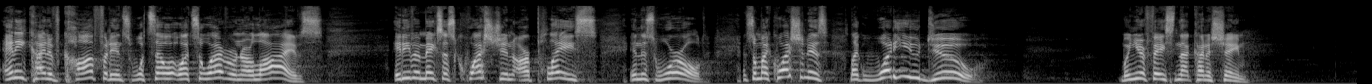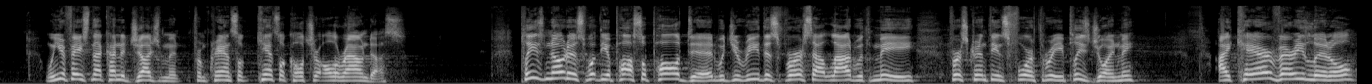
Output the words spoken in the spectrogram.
any kind of confidence whatsoever in our lives. It even makes us question our place in this world. And so, my question is like, what do you do when you're facing that kind of shame? When you're facing that kind of judgment from cancel, cancel culture all around us? Please notice what the Apostle Paul did. Would you read this verse out loud with me? 1 Corinthians 4 3. Please join me. I care very little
